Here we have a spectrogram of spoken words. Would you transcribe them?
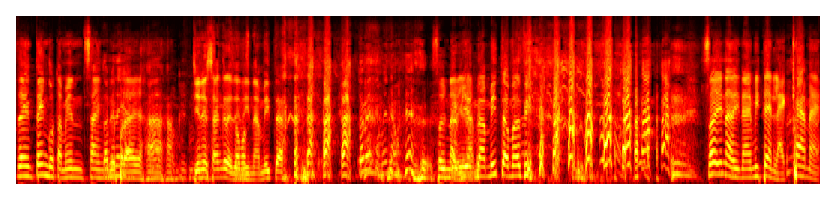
te- tengo también sangre ¿También por ahí. ajá, Ah, ajá. ok, ok. Tiene sangre de Somos- dinamita. Soy una de dinamita. vietnamita más bien. Soy una dinamita en la cama.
